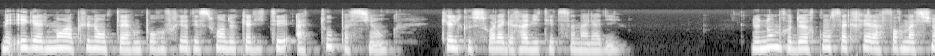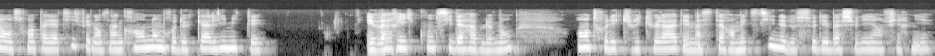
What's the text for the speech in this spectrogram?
mais également à plus long terme pour offrir des soins de qualité à tout patient quelle que soit la gravité de sa maladie. Le nombre d'heures consacrées à la formation en soins palliatifs est dans un grand nombre de cas limité et varie considérablement entre les curricula des masters en médecine et de ceux des bacheliers infirmiers.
